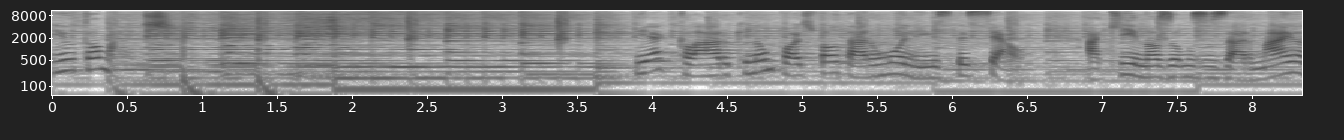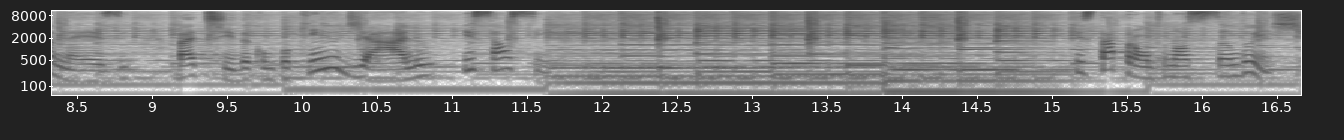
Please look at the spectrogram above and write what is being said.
e o tomate. E é claro que não pode faltar um molhinho especial. Aqui nós vamos usar maionese batida com um pouquinho de alho e salsinha. Está pronto o nosso sanduíche.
